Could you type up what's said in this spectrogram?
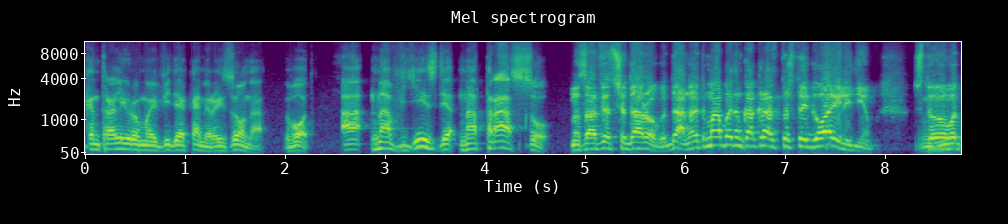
контролируемая видеокамерой зона, вот, а на въезде на трассу. на соответствующую дорогу. Да, но это мы об этом как раз то, что и говорили, Дим. Что вот,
